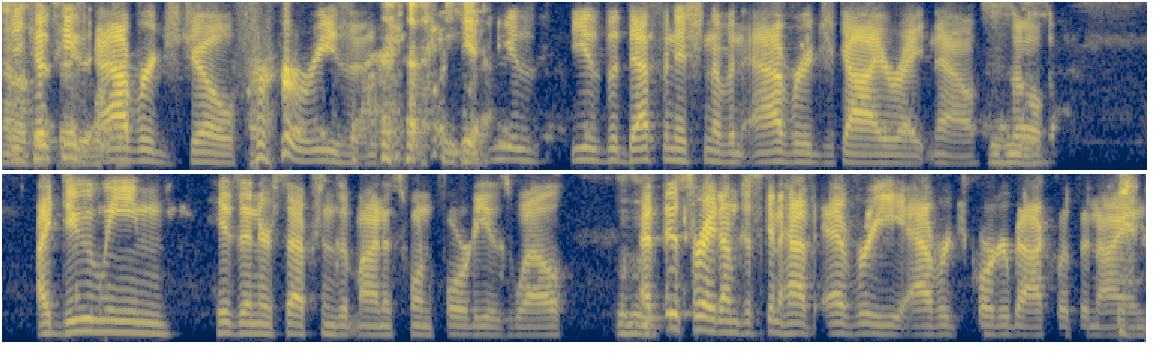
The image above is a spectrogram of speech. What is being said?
I don't because think he's average Joe for a reason. yeah, he is he is the definition of an average guy right now. So Mhm. I do lean his interceptions at minus 140 as well. Mhm. At this rate, I'm just going to have every average quarterback with an INT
